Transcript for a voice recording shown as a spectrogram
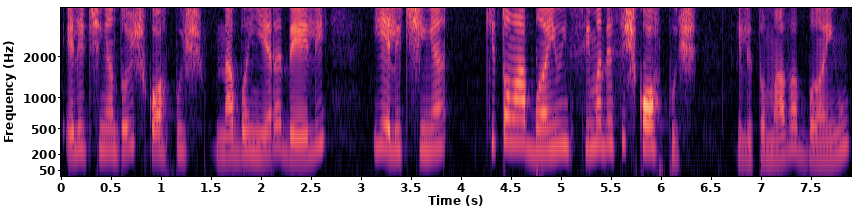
Ele tinha dois corpos na banheira dele e ele tinha que tomar banho em cima desses corpos. Ele tomava banho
